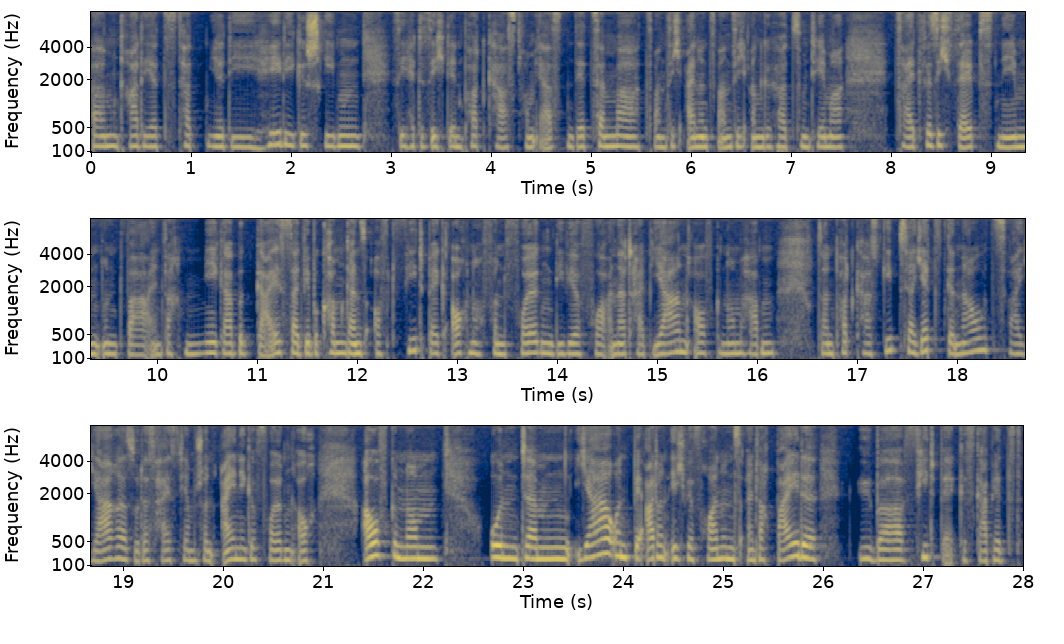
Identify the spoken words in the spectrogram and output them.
Ähm, gerade jetzt hat mir die Hedi geschrieben, sie hätte sich den Podcast vom 1. Dezember 2021 angehört zum Thema Zeit für sich selbst nehmen und war einfach mega begeistert. Wir bekommen ganz oft Feedback auch noch von Folgen, die wir vor anderthalb Jahren aufgenommen haben. Unseren Podcast gibt's ja jetzt genau zwei Jahre, so das heißt, wir haben schon einige Folgen auch aufgenommen. Und ähm, ja, und Beate und ich, wir freuen uns einfach beide über Feedback. Es gab jetzt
